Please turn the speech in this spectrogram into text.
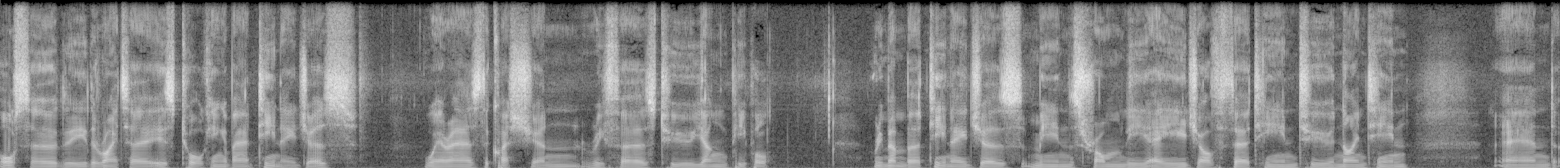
Also, the, the writer is talking about teenagers, whereas the question refers to young people. Remember, teenagers means from the age of 13 to 19, and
